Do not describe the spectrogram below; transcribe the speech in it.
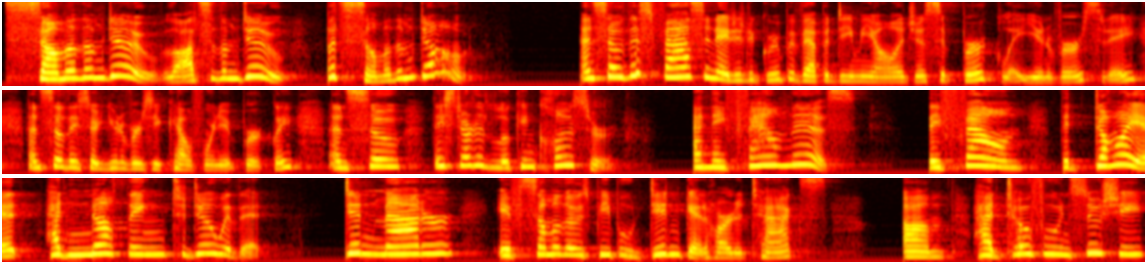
some of them do, lots of them do, but some of them don't. And so this fascinated a group of epidemiologists at Berkeley University. And so they started University of California at Berkeley. And so they started looking closer. And they found this. They found that diet had nothing to do with it. Didn't matter if some of those people who didn't get heart attacks um, had tofu and sushi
